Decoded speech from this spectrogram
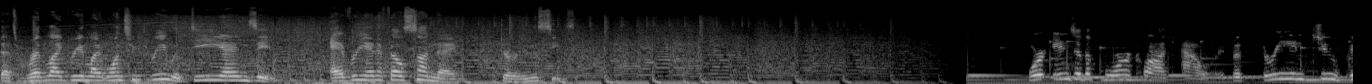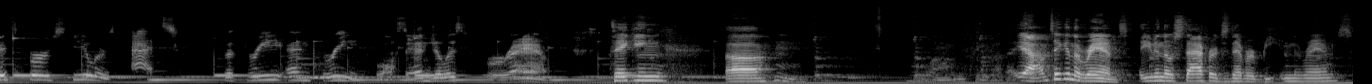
That's red light, green light 1, 2, 3 with DNZ every NFL Sunday during the season. We're into the four o'clock hour. The three and two Pittsburgh Steelers at the three and three Los Angeles Rams. taking uh hmm. Hold on, let me think about that. Yeah, I'm taking the Rams. Even though Stafford's never beaten the Rams,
